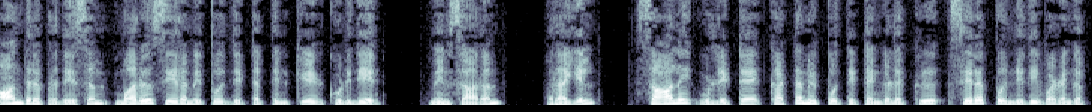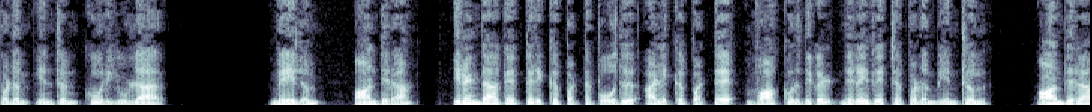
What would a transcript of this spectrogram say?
ஆந்திர பிரதேசம் மறுசீரமைப்பு திட்டத்தின் கீழ் குடிநீர் மின்சாரம் ரயில் சாலை உள்ளிட்ட கட்டமைப்பு திட்டங்களுக்கு சிறப்பு நிதி வழங்கப்படும் என்றும் கூறியுள்ளார். மேலும் ஆந்திரா இரண்டாக பிரிக்கப்பட்ட போது அளிக்கப்பட்ட வாக்குறுதிகள் நிறைவேற்றப்படும் என்றும் ஆந்திரா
